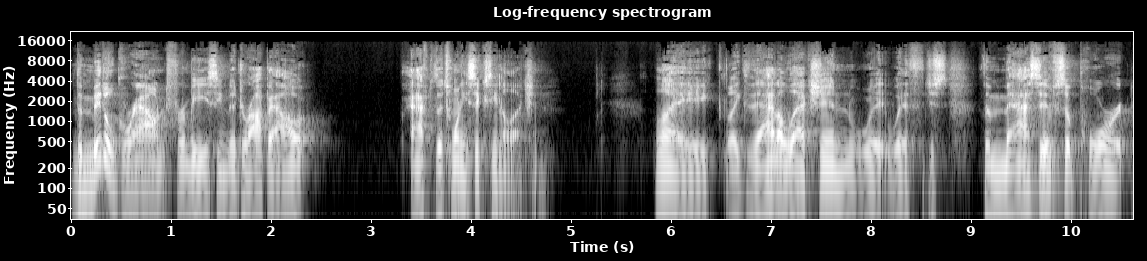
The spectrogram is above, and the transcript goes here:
the middle ground for me seemed to drop out after the 2016 election. Like, like that election with, with just the massive support.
